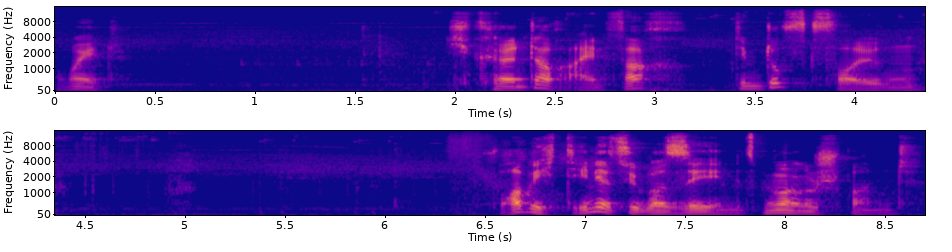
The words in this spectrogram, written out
Wait. Ich könnte auch einfach dem Duft folgen. Wo habe ich den jetzt übersehen? Jetzt bin ich mal gespannt.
